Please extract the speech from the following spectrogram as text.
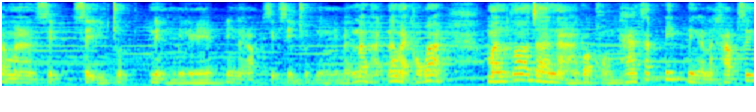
ประมาณ 14.1มิลลิเมตรนี่นะครับ 14.1มิลลิเมตรนั่นหมายนั่นหมายความว่ามันก็จะหนากว่าของแท้สักนิดหนึ่งนะครับ ซึ่ง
